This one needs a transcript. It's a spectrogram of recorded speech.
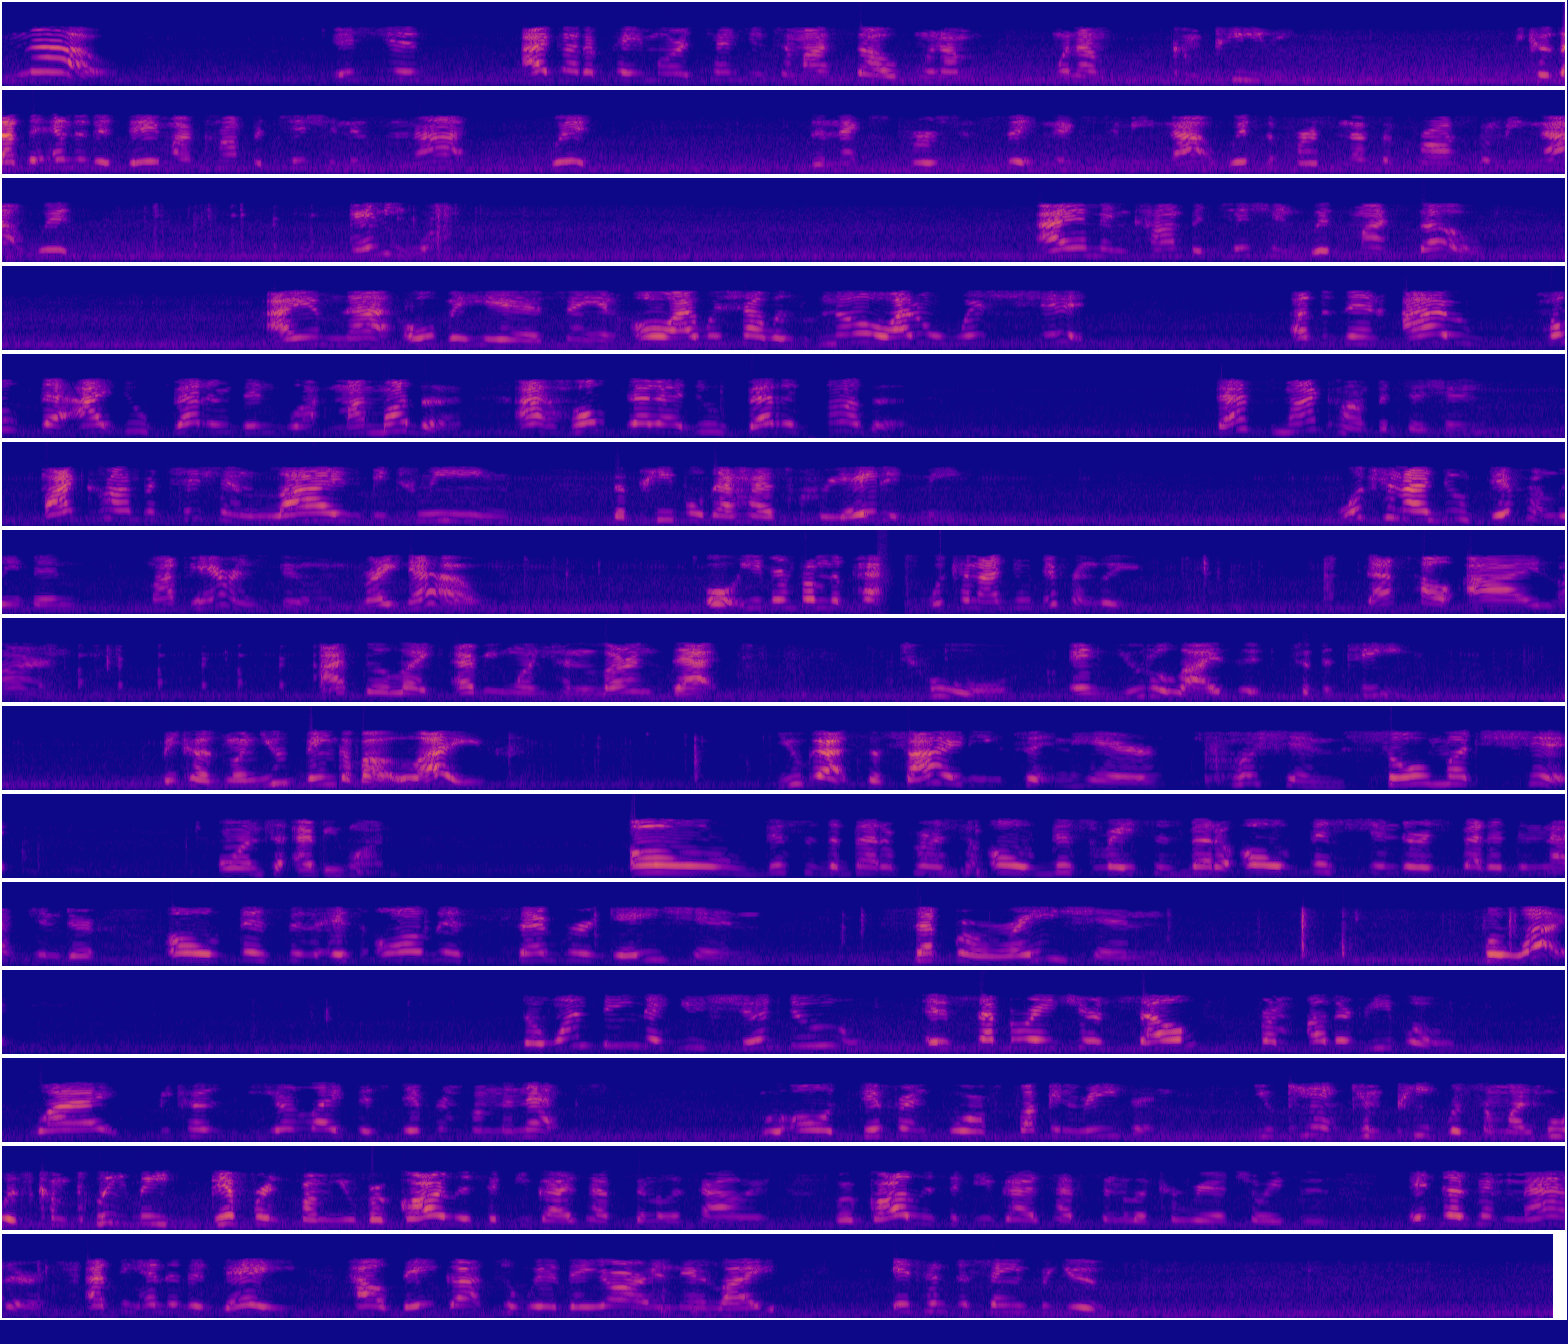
No. It's just I gotta pay more attention to myself when I'm when I'm competing. Because at the end of the day my competition is not with the next person sitting next to me, not with the person that's across from me, not with anyone. I am in competition with myself. I am not over here saying, oh, I wish I was. No, I don't wish shit. Other than I hope that I do better than my mother. I hope that I do better than mother. That's my competition. My competition lies between the people that has created me. What can I do differently than my parents doing right now? Or even from the past, what can I do differently? That's how I learn. I feel like everyone can learn that tool and utilize it to the T. Because when you think about life, you got society sitting here pushing so much shit onto everyone. Oh, this is the better person. Oh, this race is better. Oh, this gender is better than that gender. Oh, this is it's all this segregation separation for what? The one thing that you should do is separate yourself from other people. Why? Your life is different from the next. We're all different for a fucking reason. You can't compete with someone who is completely different from you, regardless if you guys have similar talents, regardless if you guys have similar career choices. It doesn't matter. At the end of the day, how they got to where they are in their life isn't the same for you.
